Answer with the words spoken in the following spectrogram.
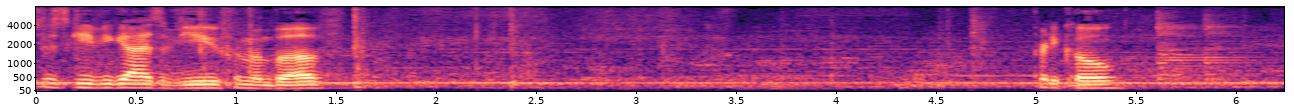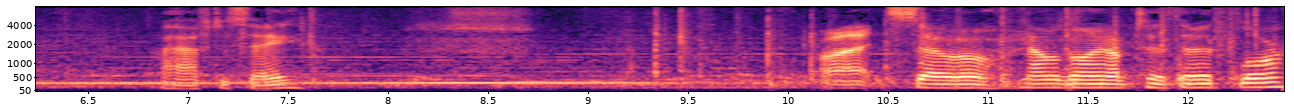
Just give you guys a view from above. Pretty cool, have to say. Alright, so now we're going up to the third floor.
